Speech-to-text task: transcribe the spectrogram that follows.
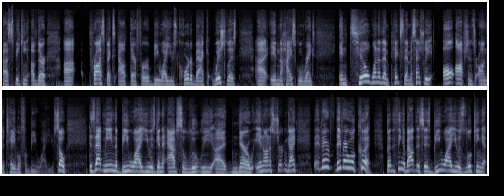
Uh, speaking of their uh, prospects out there for BYU's quarterback wish list uh, in the high school ranks, until one of them picks them, essentially all options are on the table for BYU. So, does that mean that BYU is going to absolutely uh, narrow in on a certain guy? They very, they very well could. But the thing about this is BYU is looking at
